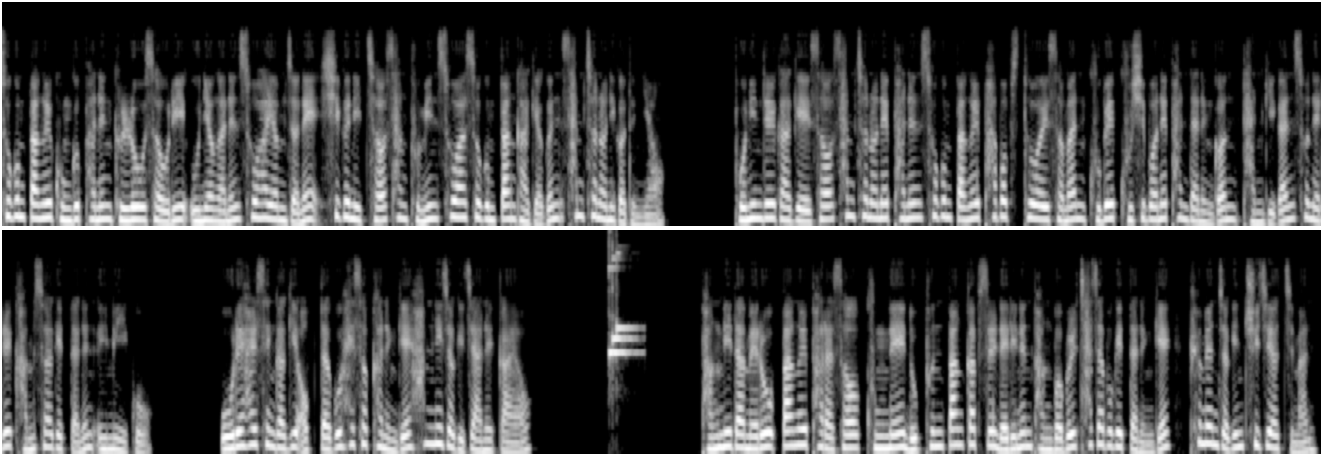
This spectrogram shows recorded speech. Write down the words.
소금빵을 공급하는 글로우 서울이 운영하는 소하염전의 시그니처 상품인 소화소금빵 가격은 3,000원이거든요. 본인들 가게에서 3,000원에 파는 소금빵을 팝업 스토어에서만 990원에 판다는 건 단기간 손해를 감수하겠다는 의미이고 오래 할 생각이 없다고 해석하는 게 합리적이지 않을까요? 박리담회로 빵을 팔아서 국내의 높은 빵값을 내리는 방법을 찾아보겠다는 게 표면적인 취지였지만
